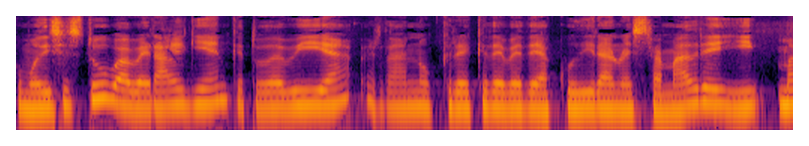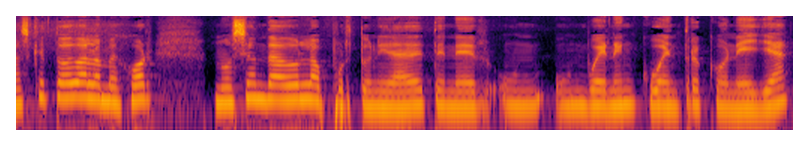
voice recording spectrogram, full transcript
como dices tú, va a haber alguien que todavía, ¿verdad? No cree que debe de acudir a nuestra madre y más que todo a lo mejor no se han dado la oportunidad de tener un, buen encuentro con ella.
